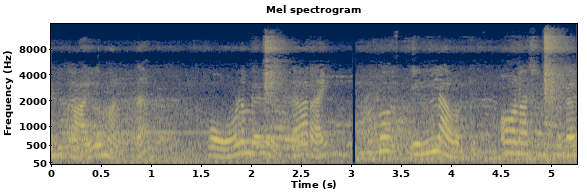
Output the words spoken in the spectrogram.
ഒരു കാര്യമാണ് ഓണമെന്ന് എത്താറായി. അപ്പോൾ എല്ലാവർക്കും ഓണാശംസകൾ.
